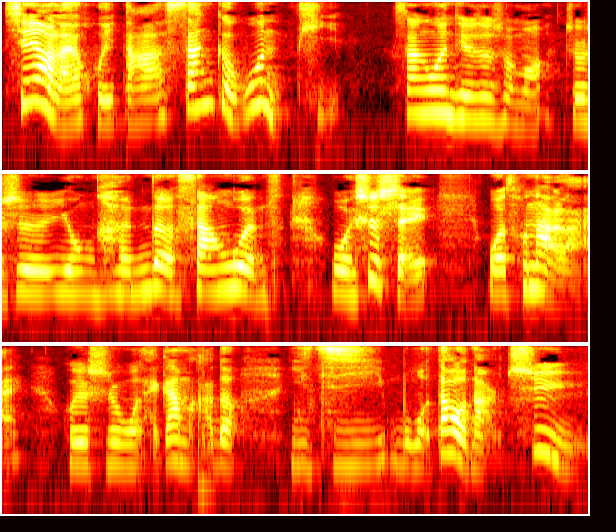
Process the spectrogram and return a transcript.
先要来回答三个问题，三个问题是什么？就是永恒的三问：我是谁？我从哪来？或者是我来干嘛的？以及我到哪儿去？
